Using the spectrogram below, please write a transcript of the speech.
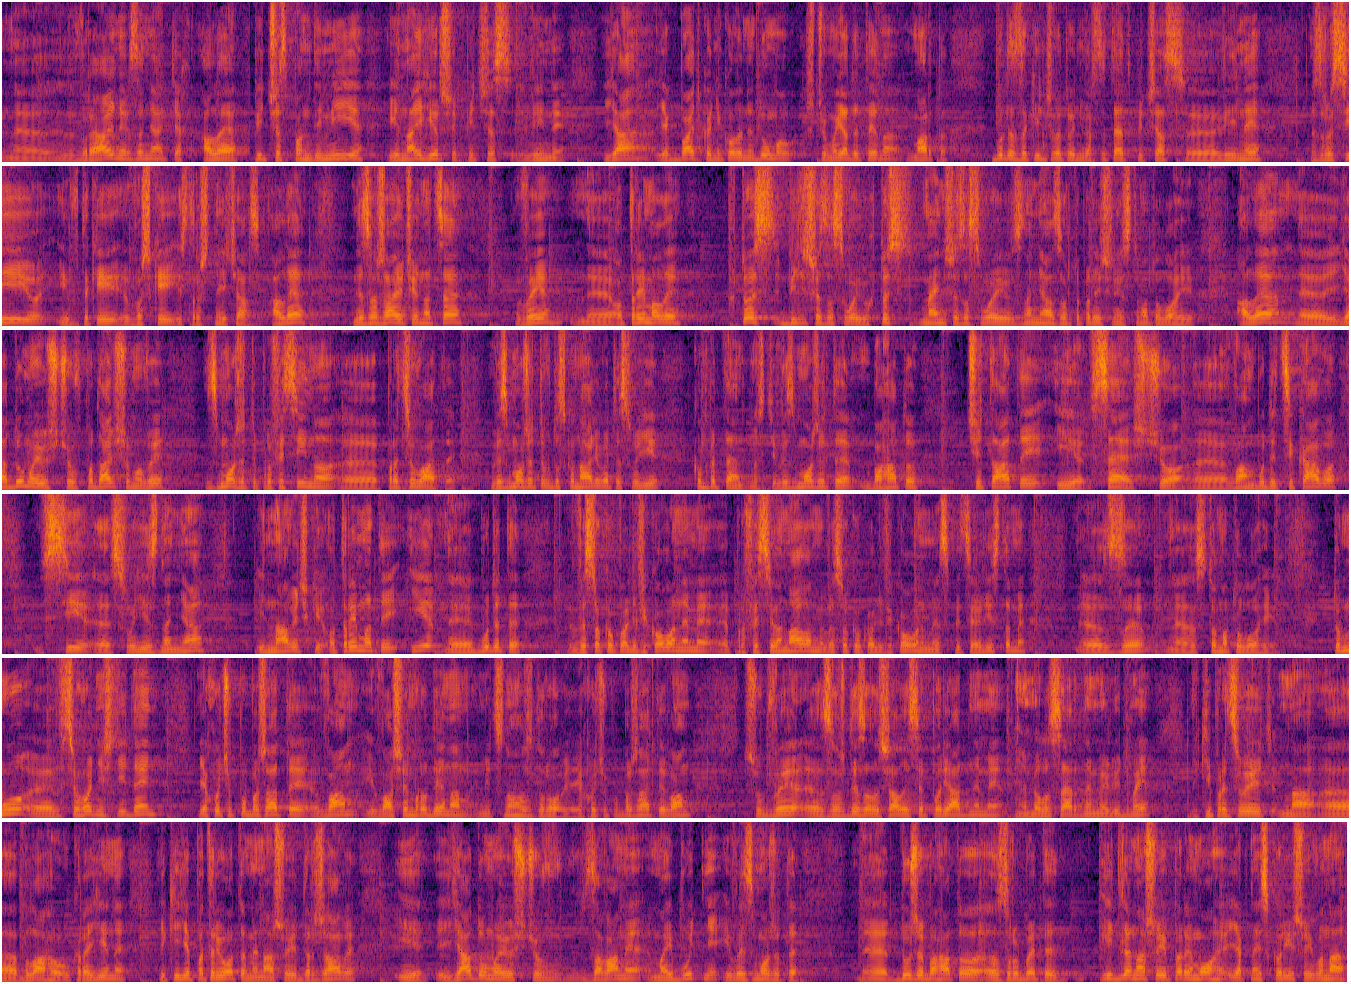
в реальних заняттях, але під час пандемії і найгірше під час війни. Я, як батько, ніколи не думав, що моя дитина Марта буде закінчувати університет під час е, війни з Росією і в такий важкий і страшний час. Але незважаючи на це, ви е, отримали хтось більше засвоїв, хтось менше засвоїв знання з ортопедичної стоматології. Але е, я думаю, що в подальшому ви зможете професійно е, працювати, ви зможете вдосконалювати свої компетентності, ви зможете багато читати і все, що е, вам буде цікаво, всі е, свої знання і навички отримати, і е, будете висококваліфікованими е, професіоналами, висококваліфікованими спеціалістами е, з е, стоматології. Тому в сьогоднішній день я хочу побажати вам і вашим родинам міцного здоров'я. Я хочу побажати вам, щоб ви завжди залишалися порядними, милосердними людьми, які працюють на благо України, які є патріотами нашої держави. І я думаю, що за вами майбутнє, і ви зможете дуже багато е, зробити і для нашої перемоги, як найскоріше, вона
